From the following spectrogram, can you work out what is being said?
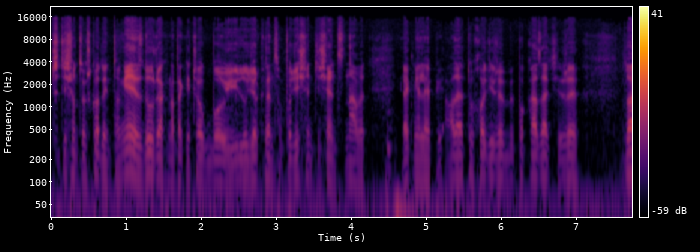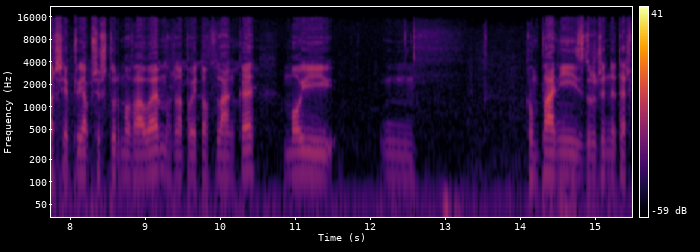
3000 uszkodzeń to nie jest dużo jak na taki czołg, bo i ludzie kręcą po 10 tysięcy nawet, jak nie lepiej. Ale tu chodzi, żeby pokazać, że... Zobaczcie, ja przyszturmowałem, można powiedzieć, tą flankę. Moi... Mm, kompanii z drużyny też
